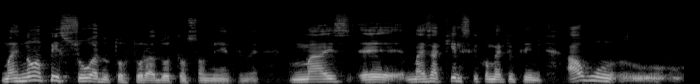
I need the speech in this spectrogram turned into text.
mas não a pessoa do torturador tão somente, né? mas, é, mas aqueles que cometem o crime. Algo,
